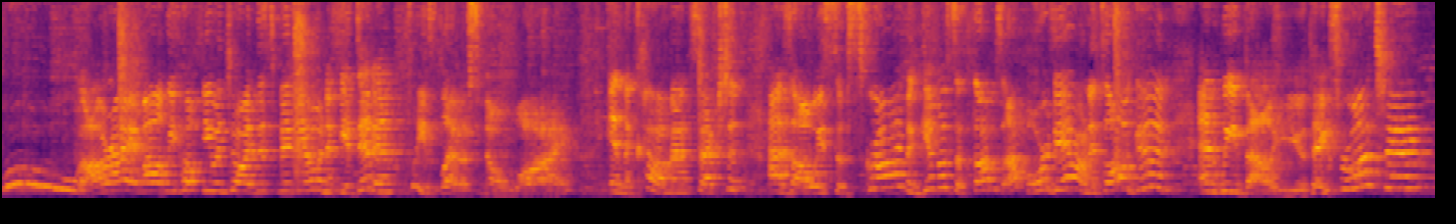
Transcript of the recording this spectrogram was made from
Woo! All right, well, we hope you enjoyed this video, and if you didn't, please let us know why in the comment section. As always, subscribe and give us a thumbs up or down. It's all good, and we value you. Thanks for watching.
